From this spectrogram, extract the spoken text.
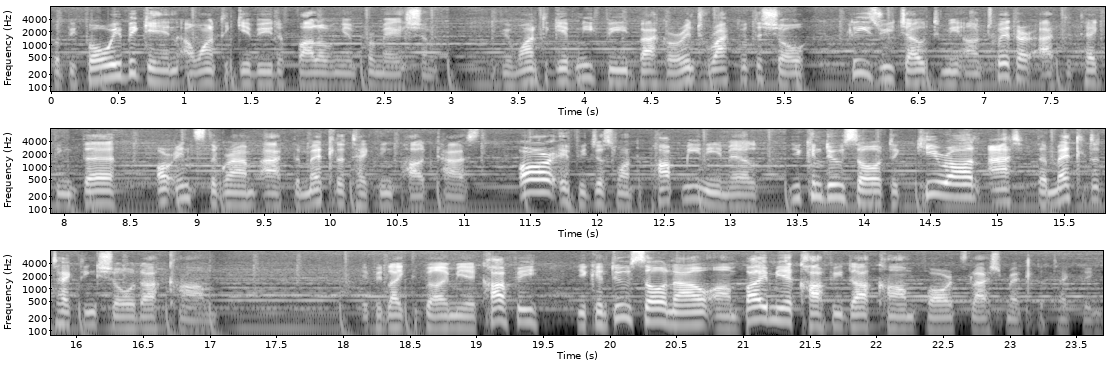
But before we begin, I want to give you the following information. If you want to give me feedback or interact with the show, please reach out to me on Twitter at Detecting The or Instagram at The Metal Detecting Podcast. Or if you just want to pop me an email, you can do so to Ciaran at themetaldetectingshow.com. If you'd like to buy me a coffee, you can do so now on buymeacoffee.com forward slash metal detecting.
